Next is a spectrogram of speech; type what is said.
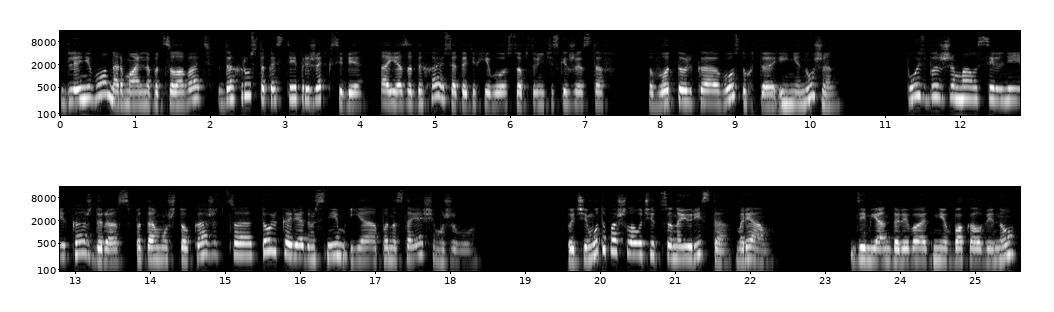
Для него нормально поцеловать, до хруста костей прижать к себе, а я задыхаюсь от этих его собственнических жестов. Вот только воздух-то и не нужен. Пусть бы сжимал сильнее каждый раз, потому что, кажется, только рядом с ним я по-настоящему живу. «Почему ты пошла учиться на юриста, Мариам?» Демьян доливает мне в бокал вино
